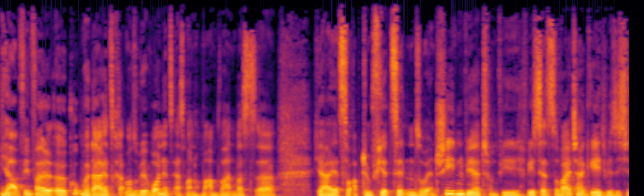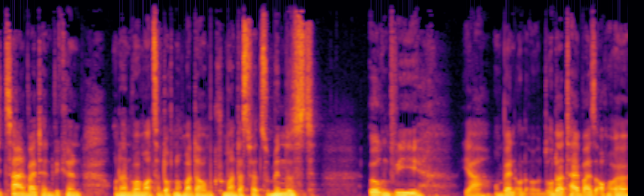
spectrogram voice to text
ja, auf jeden Fall äh, gucken wir da jetzt gerade mal so. Wir wollen jetzt erstmal nochmal abwarten, was äh, ja jetzt so ab dem 14. so entschieden wird und wie, wie es jetzt so weitergeht, wie sich die Zahlen weiterentwickeln. Und dann wollen wir uns dann doch nochmal darum kümmern, dass wir zumindest irgendwie ja, und wenn, oder, oder teilweise auch äh,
